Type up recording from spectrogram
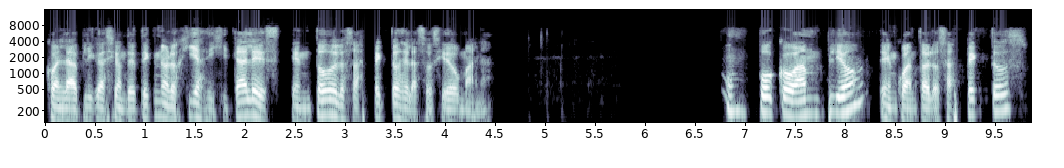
con la aplicación de tecnologías digitales en todos los aspectos de la sociedad humana. Un poco amplio en cuanto a los aspectos,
